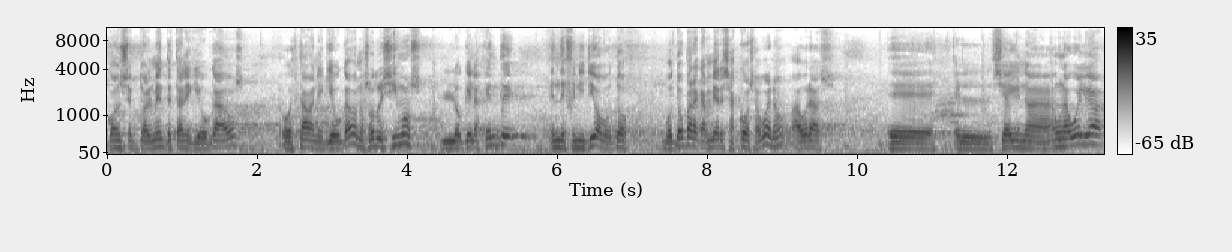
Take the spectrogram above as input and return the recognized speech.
conceptualmente están equivocados o estaban equivocados. Nosotros hicimos lo que la gente en definitiva votó, votó para cambiar esas cosas. Bueno, ahora eh, si hay una, una huelga,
